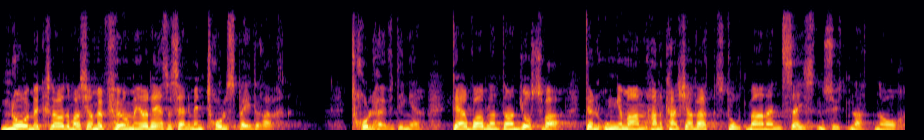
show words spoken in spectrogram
Nå er vi klare til å marsjere, Men før vi gjør det, så sender vi inn tolv speidere tolv høvdinger. Der var bl.a. Josva, den unge mannen. Han kanskje har vært stort mer enn 16-17-18 år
